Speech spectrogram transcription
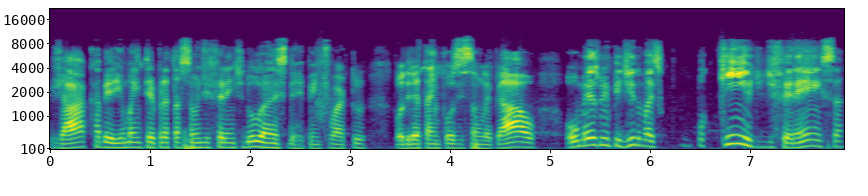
já caberia uma interpretação diferente do lance. De repente o Arthur poderia estar em posição legal, ou mesmo impedido, mas um pouquinho de diferença.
